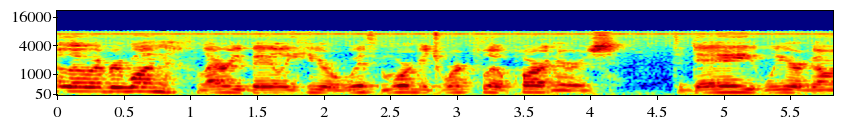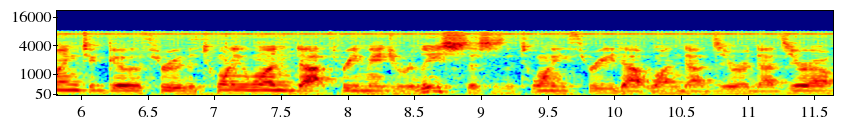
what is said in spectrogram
Hello everyone, Larry Bailey here with Mortgage Workflow Partners. Today we are going to go through the 21.3 major release. This is the 23.1.0.0.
